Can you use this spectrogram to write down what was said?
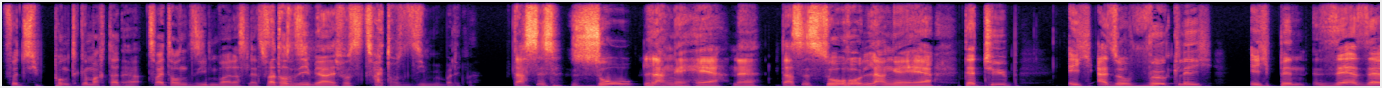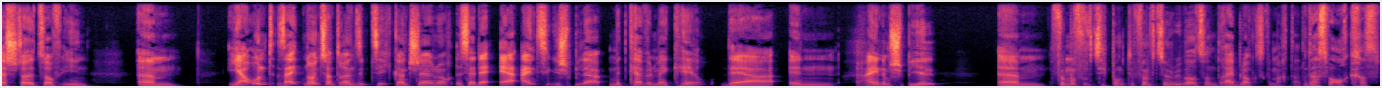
40 Punkte gemacht hat. Ja. 2007 war das letzte. Mal. 2007, ja, ich wusste 2007, überleg mal. Das ist so lange her, ne? Das ist so lange her. Der Typ, ich, also wirklich, ich bin sehr, sehr stolz auf ihn. Ähm, ja, und seit 1973, ganz schnell noch, ist er der er- einzige Spieler mit Kevin McHale, der in einem Spiel ähm, 55 Punkte, 15 Rebounds und drei Blocks gemacht hat. Das war auch krass.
